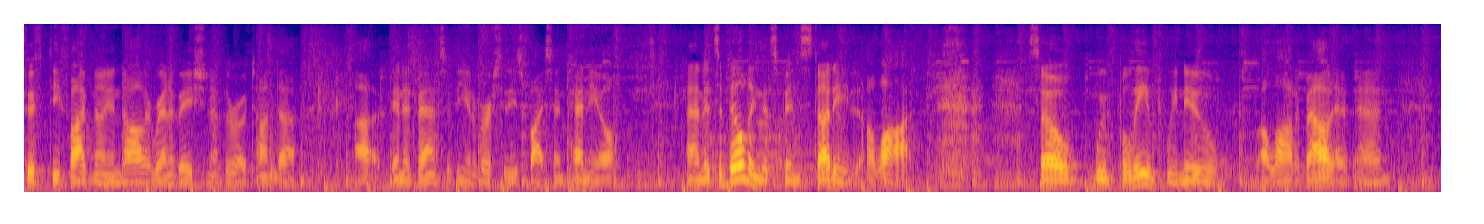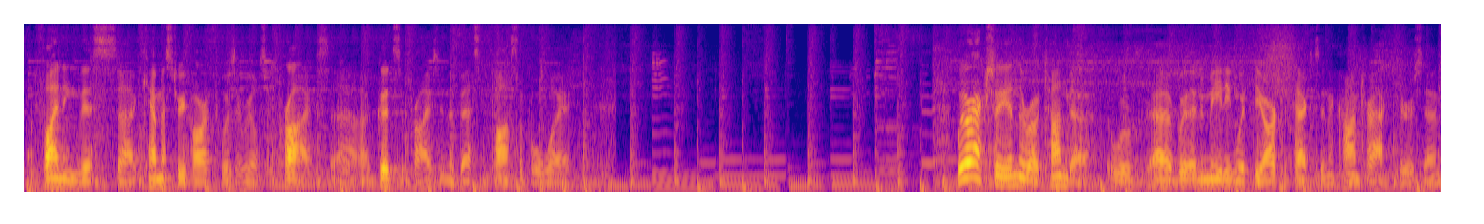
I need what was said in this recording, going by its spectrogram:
$55 million renovation of the Rotunda uh, in advance of the university's bicentennial. And it's a building that's been studied a lot. so we believed we knew a lot about it. And finding this uh, chemistry hearth was a real surprise, uh, a good surprise in the best possible way. We were actually in the rotunda. We're, uh, in a meeting with the architects and the contractors, and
